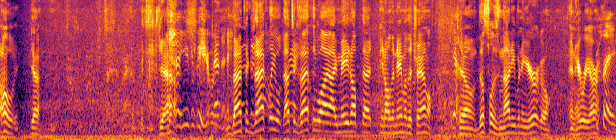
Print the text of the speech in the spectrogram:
oh yeah. Yeah. yeah you could be here one day. That's Says exactly that's Right. exactly why I made up that you know the name of the channel. Yeah. You know, this was not even a year ago, and here we are. Really?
